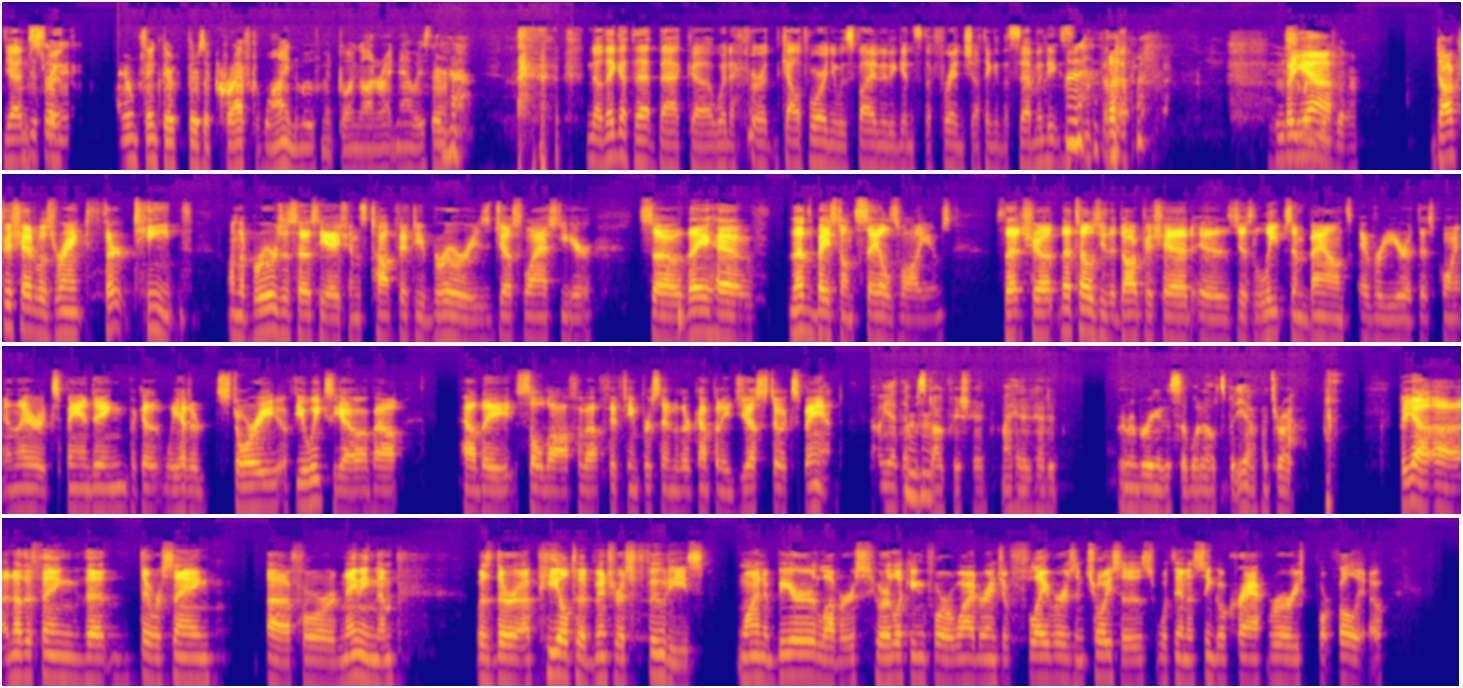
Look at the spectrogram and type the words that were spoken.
Yeah, I'm and just strength- saying. I don't think there there's a craft wine movement going on right now, is there? no, they got that back uh, whenever California was fighting against the French. I think in the 70s. But yeah. Surrendered there? Dogfish Head was ranked 13th on the Brewers Association's top 50 breweries just last year. So they have that's based on sales volumes. So that show, that tells you that Dogfish Head is just leaps and bounds every year at this point, and they're expanding because we had a story a few weeks ago about how they sold off about 15% of their company just to expand. Oh yeah, that was Mhm. Dogfish Head. My head had it remembering it as someone else, but yeah, that's right. But yeah, uh, another thing that they were saying uh, for naming them was their appeal to adventurous foodies, wine and beer lovers who are looking for a wide range of flavors and choices within a single craft brewery's portfolio.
